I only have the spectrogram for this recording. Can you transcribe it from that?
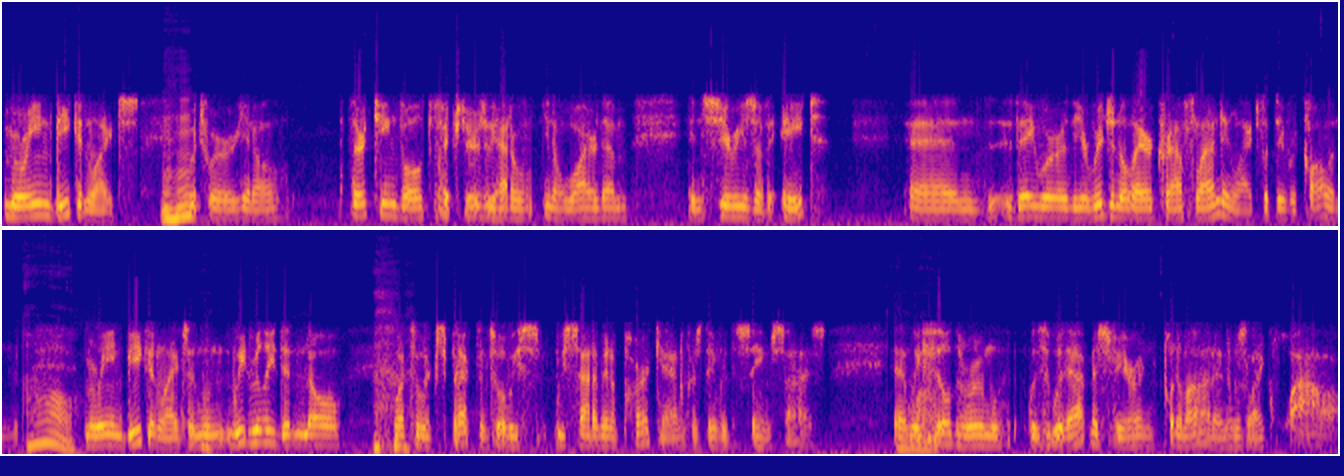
marine beacon lights, Mhm. which were, you know, 13 volt fixtures. We had to, you know, wire them in series of eight. And they were the original aircraft landing lights, what they were calling oh. marine beacon lights, and we really didn't know what to expect until we we sat them in a par can because they were the same size, and we filled the room with with atmosphere and put them on, and it was like, wow,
